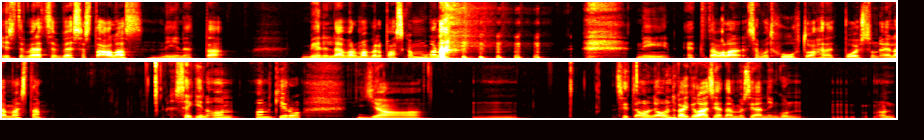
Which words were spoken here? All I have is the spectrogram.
ja sitten vedät sen vessasta alas niin, että mielellään varmaan vielä paskan mukana. niin, että tavallaan sä voit huuhtua hänet pois sun elämästä. Sekin on, on kiro. Ja mm, sitten on, on kaikenlaisia tämmöisiä niin kuin, on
